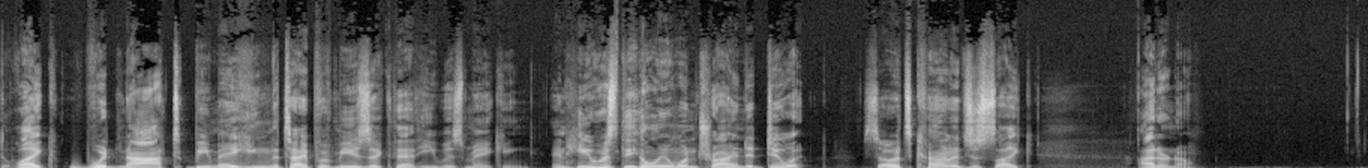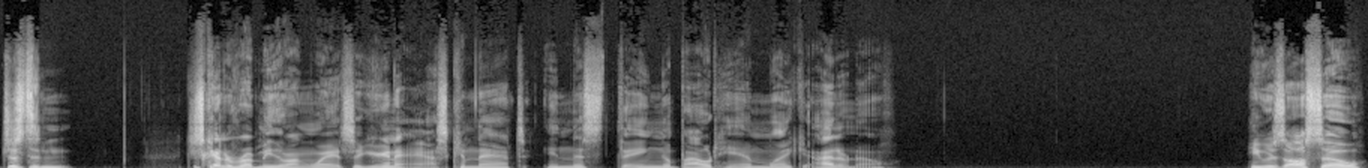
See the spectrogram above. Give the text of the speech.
like would not be making the type of music that he was making. And he was the only one trying to do it. So it's kind of just like i don't know. Just didn't just kind of rubbed me the wrong way. It's like you're gonna ask him that in this thing about him? Like i don't know. He was also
